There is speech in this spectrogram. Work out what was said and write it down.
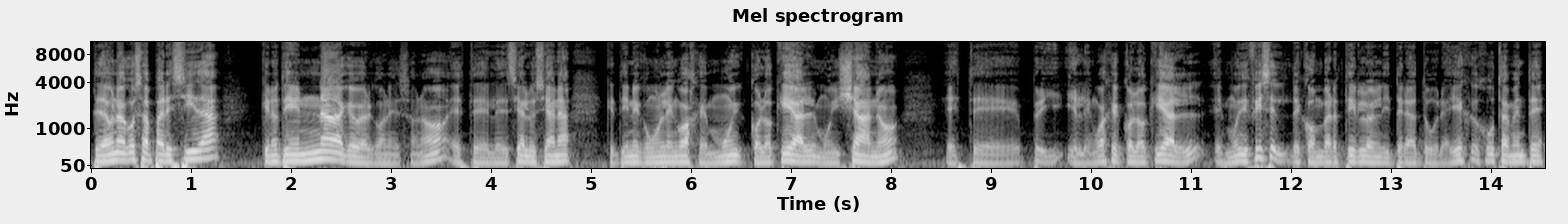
te da una cosa parecida que no tiene nada que ver con eso, ¿no? Este, le decía a Luciana que tiene como un lenguaje muy coloquial, muy llano, este, y el lenguaje coloquial es muy difícil de convertirlo en literatura. Y es justamente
